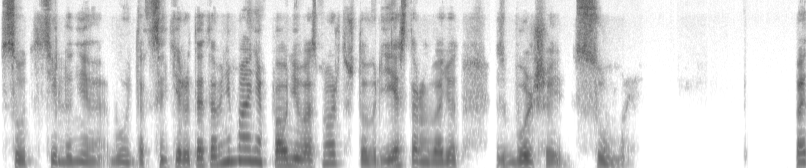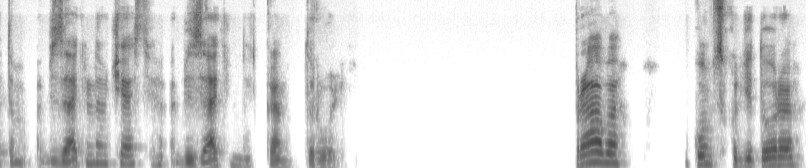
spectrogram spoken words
суд сильно не будет акцентировать это внимание, вполне возможно, что в реестр он войдет с большей суммой. Поэтому обязательное участие, обязательный контроль. Право у кредитора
